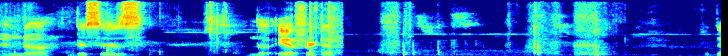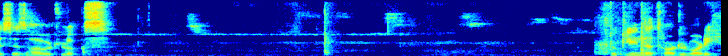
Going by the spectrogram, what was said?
and uh, this is the air filter. So this is how it looks. To clean the throttle body.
